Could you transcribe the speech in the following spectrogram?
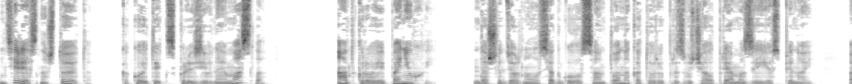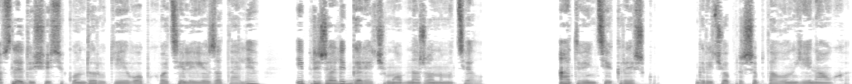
«Интересно, что это? Какое-то эксклюзивное масло?» «Открой и понюхай». Даша дернулась от голоса Антона, который прозвучал прямо за ее спиной, а в следующую секунду руки его обхватили ее за талию и прижали к горячему обнаженному телу. «Отвинти крышку», — горячо прошептал он ей на ухо.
